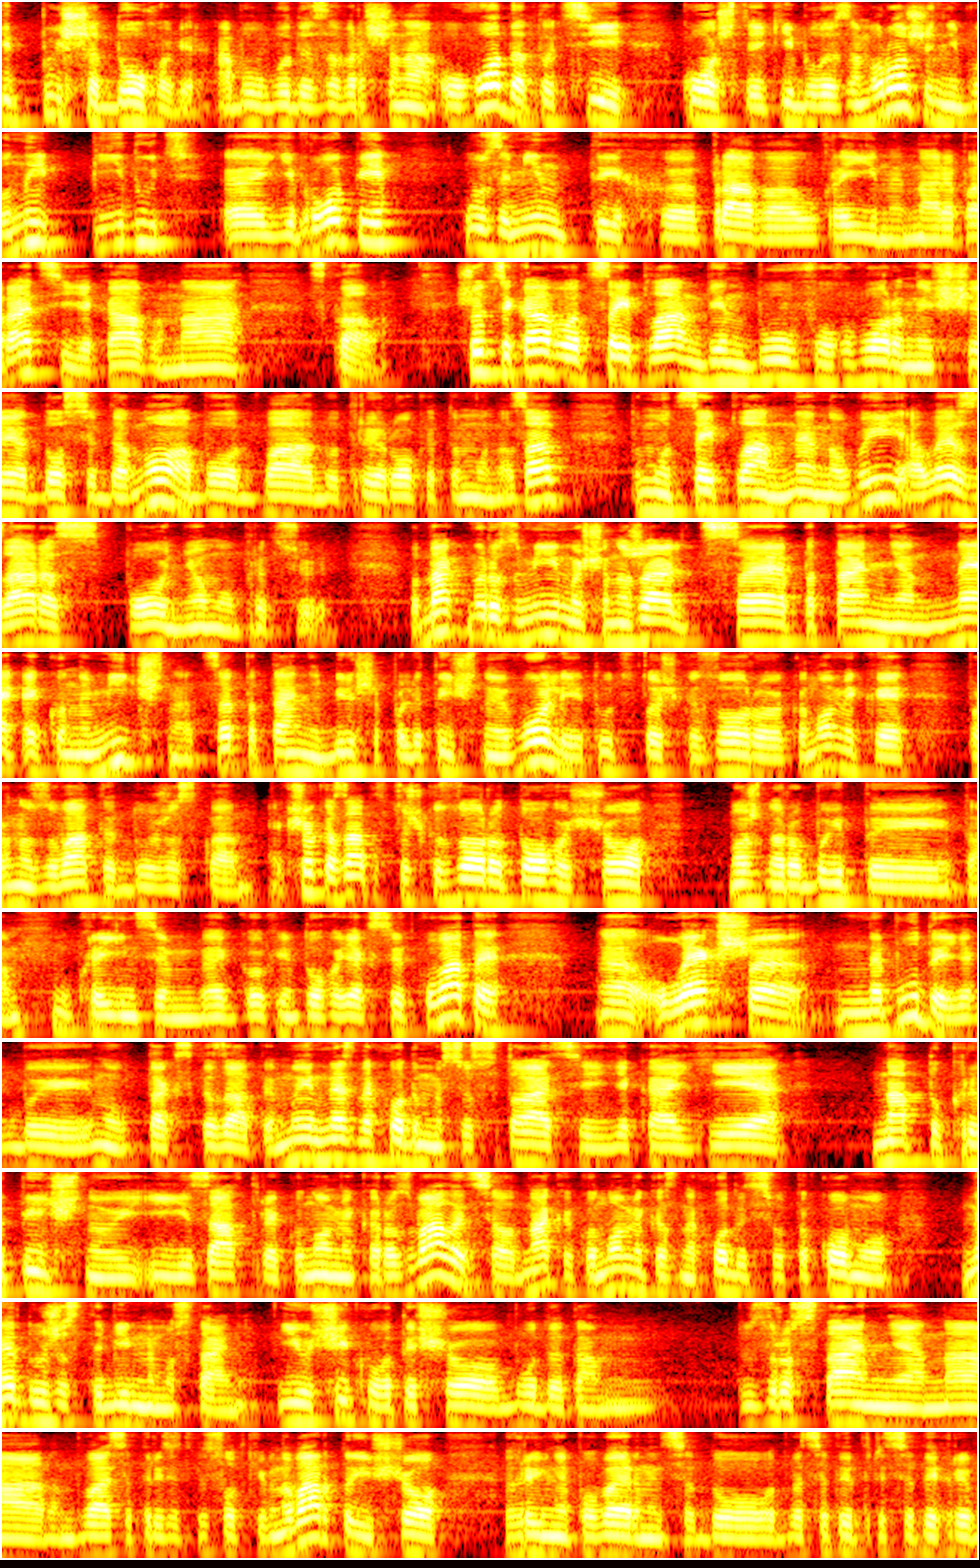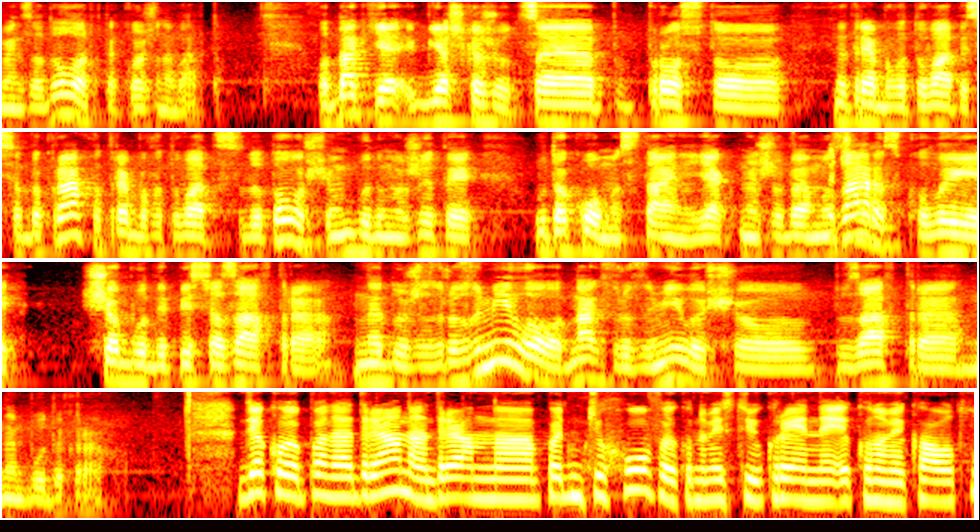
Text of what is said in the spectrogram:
підпише договір або буде завершена угода, то ці кошти, які були заморожені, вони підуть е, Європі у замін тих е, права України на репарації, яка вона склала. Що цікаво, цей план він був оговорений ще досить давно, або два або три роки тому назад. Тому цей план не новий, але зараз по ньому працюють. Однак ми розуміємо, що на жаль, це питання не економічне, це питання більше політичної волі. І тут з точки зору економіки прогнозувати дуже складно. Якщо казати з точки зору того, що можна робити там українцям, окрім того, як святкувати. Е, Легше не буде, якби ну так сказати. Ми не знаходимося в ситуації, яка є надто критичною, і завтра економіка розвалиться. Однак економіка знаходиться у такому не дуже стабільному стані. І очікувати, що буде там зростання на там, 20-30% не варто, і що гривня повернеться до 20-30 гривень за долар, також не варто. Однак я, я ж кажу, це просто не треба готуватися до краху, треба готуватися до того, що ми будемо жити у такому стані, як ми живемо зараз, коли що буде післязавтра, не дуже зрозуміло. Однак зрозуміло, що завтра не буде краху. Дякую, пане Адріане. Адріан Пантюхов, економіст України, економіка Outlook.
